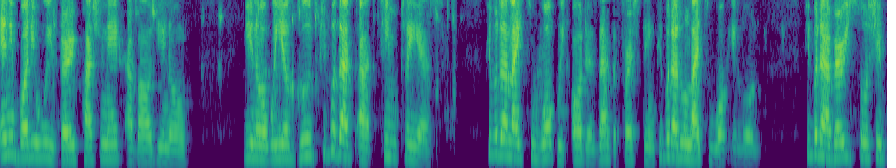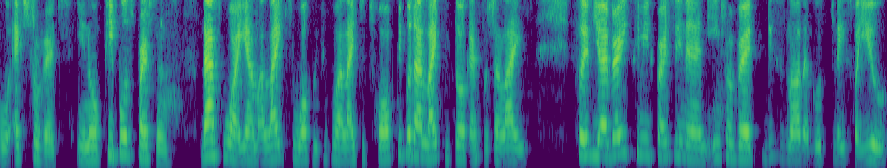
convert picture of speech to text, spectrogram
anybody who is very passionate about, you know, you know, when you're good, people that are team players, people that like to work with others, that's the first thing. People that don't like to work alone. People that are very sociable, extroverts, you know, people's persons. That's who I am. I like to work with people. I like to talk. People that like to talk and socialize. So if you're a very timid person and introvert, this is not a good place for you.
